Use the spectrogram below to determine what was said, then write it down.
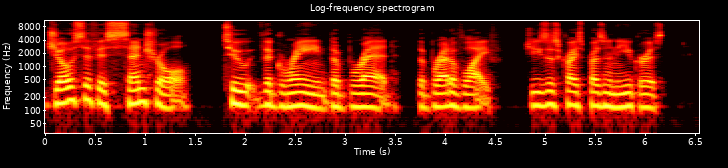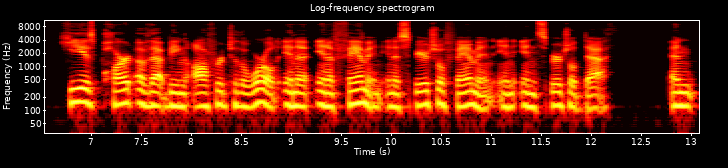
joseph is central to the grain the bread the bread of life jesus christ present in the eucharist he is part of that being offered to the world in a in a famine, in a spiritual famine, in in spiritual death. And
